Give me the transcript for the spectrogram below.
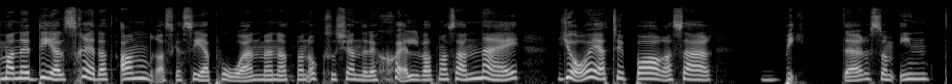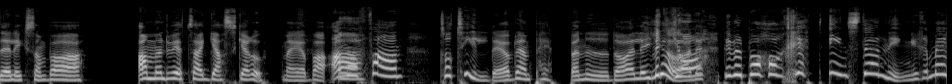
man är dels rädd att andra ska se på en men att man också känner det själv att man säger nej, jag är typ bara så här bitter som inte liksom bara, ja men du vet så här gaskar upp mig och bara, ja men Ja. vad fan, ta till dig av den peppen nu då, eller Men gör ja. det. Det är väl bara ha rätt inställning, med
